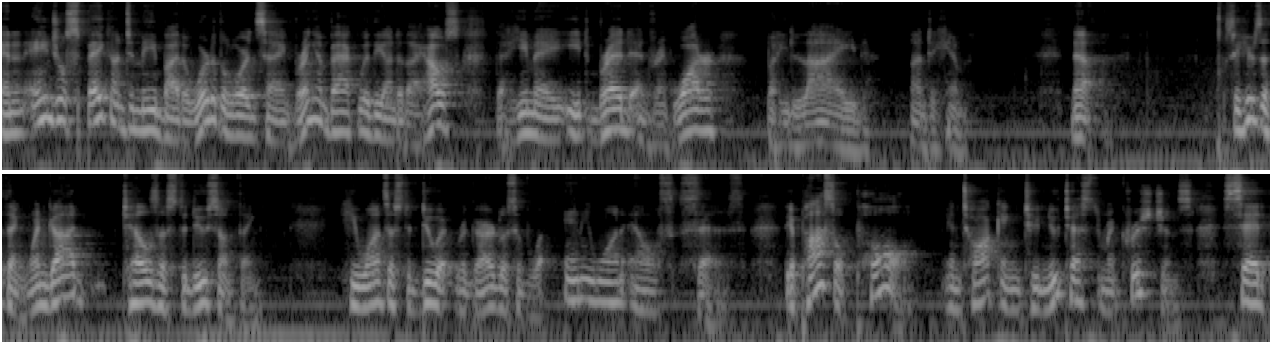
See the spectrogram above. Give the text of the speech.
And an angel spake unto me by the word of the Lord, saying, Bring him back with thee unto thy house, that he may eat bread and drink water. But he lied unto him. Now, see, here's the thing when God tells us to do something, he wants us to do it regardless of what anyone else says. The Apostle Paul in talking to New Testament Christians said,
